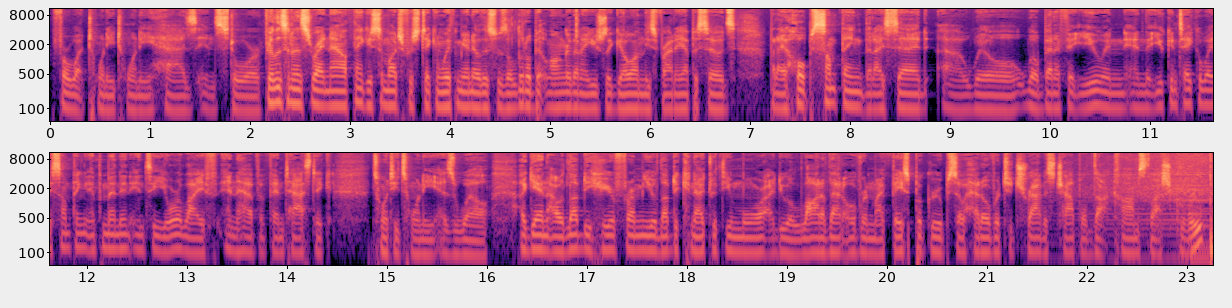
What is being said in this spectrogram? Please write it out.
for what what 2020 has in store. If you're listening to this right now, thank you so much for sticking with me. I know this was a little bit longer than I usually go on these Friday episodes, but I hope something that I said uh, will will benefit you and, and that you can take away something, implement it into your life, and have a fantastic 2020 as well. Again, I would love to hear from you, love to connect with you more. I do a lot of that over in my Facebook group, so head over to travischappell.com slash group.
